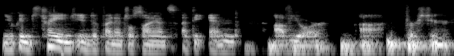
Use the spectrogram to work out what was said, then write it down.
you can change into financial science at the end of your uh, first year.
